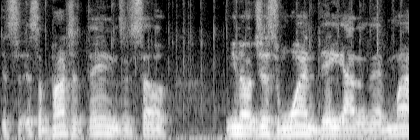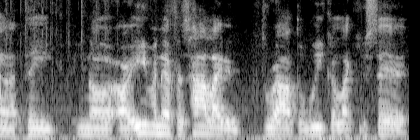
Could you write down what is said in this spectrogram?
it's it's a bunch of things, and so you know, just one day out of that month, I think you know, or even if it's highlighted throughout the week, or like you said,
